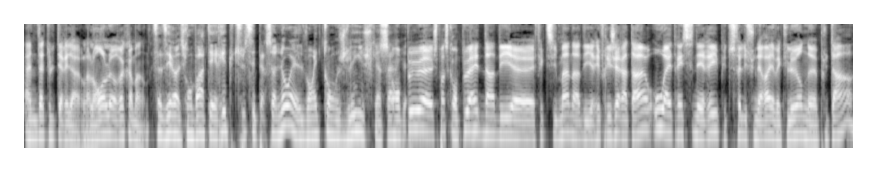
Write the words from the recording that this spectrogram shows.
à une date ultérieure. là. Alors, on le recommande. C'est-à-dire, est-ce qu'on va enterrer tout de suite ces personnes-là ou elles vont être congelées jusqu'à temps On peut, euh, je pense qu'on peut être dans des, euh, effectivement, dans des réfrigérateurs ou être incinéré, puis tu fais les funérailles avec l'urne euh, plus tard.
